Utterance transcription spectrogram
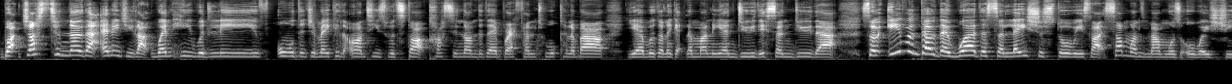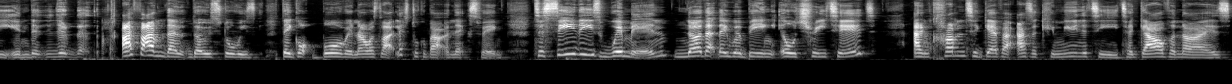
But just to know that energy, like when he would leave, all the Jamaican aunties would start cussing under their breath and talking about, yeah, we're gonna get the money and do this and do that. So even though there were the salacious stories, like someone's man was always cheating, I found tho- those stories they got boring. I was like, let's talk about the next thing. To see these women know that they were being ill treated and come together as a community to galvanize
